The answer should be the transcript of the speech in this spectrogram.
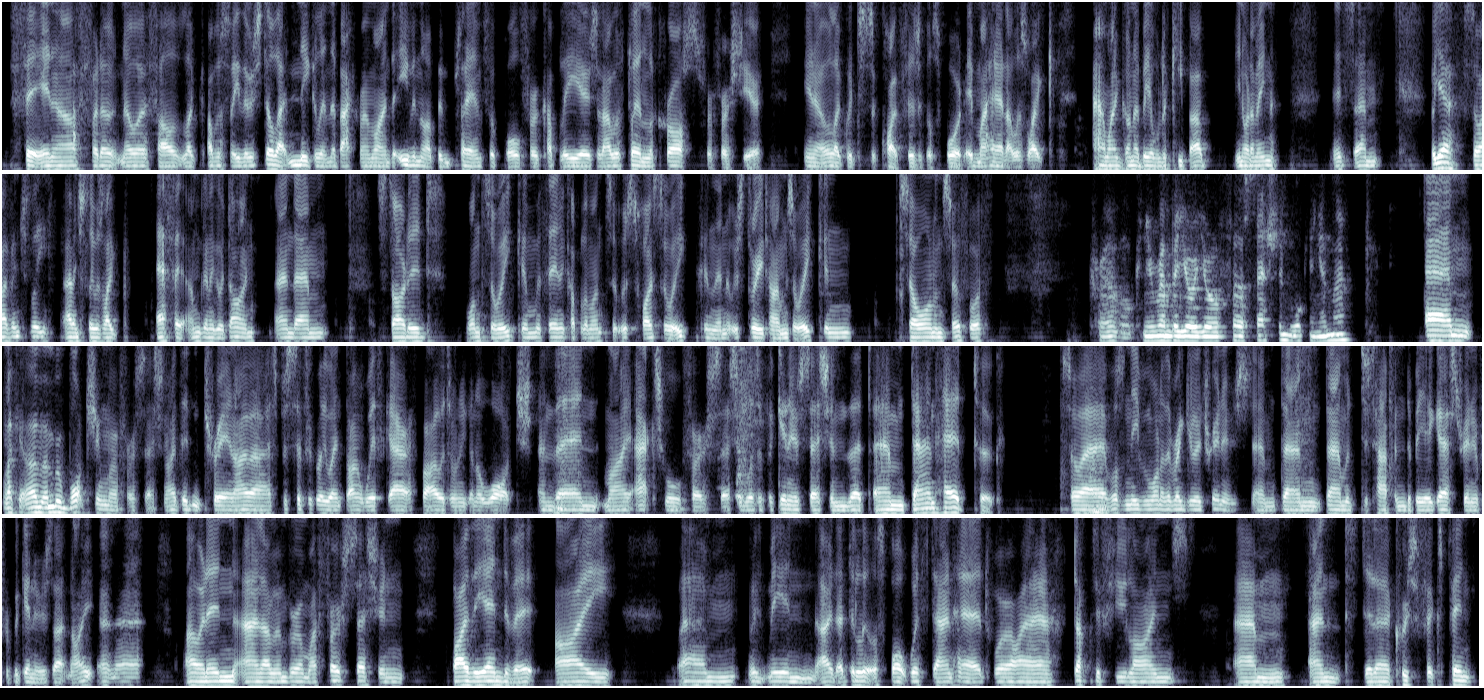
fit enough. I don't know if I'll like. Obviously, there's still that niggle in the back of my mind that even though I've been playing football for a couple of years and I was playing lacrosse for first year, you know, like which is a quite physical sport. In my head, I was like, "Am I going to be able to keep up?" You know what I mean? It's um, but yeah. So I eventually, I eventually was like, "F it, I'm to go down," and um, started once a week, and within a couple of months, it was twice a week, and then it was three times a week, and so on and so forth. Incredible. Can you remember your your first session walking in there? Um, like I remember watching my first session. I didn't train. I uh, specifically went down with Gareth, but I was only going to watch. And then my actual first session was a beginner session that um, Dan Head took. So uh, it wasn't even one of the regular trainers. Um, Dan Dan would just happened to be a guest trainer for beginners that night, and uh, I went in. And I remember on my first session, by the end of it, I um, with me and I, I did a little spot with Dan Head where I uh, ducked a few lines um, and did a crucifix pin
